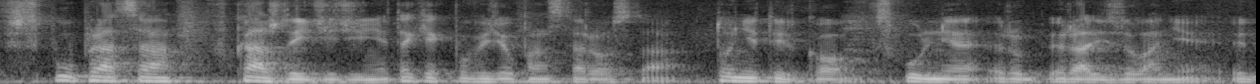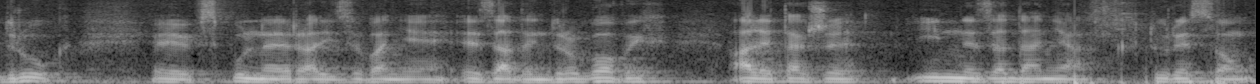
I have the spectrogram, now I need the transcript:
Współpraca w każdej dziedzinie, tak jak powiedział pan starosta, to nie tylko wspólnie ro- realizowanie dróg, wspólne realizowanie zadań drogowych, ale także inne zadania, które są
